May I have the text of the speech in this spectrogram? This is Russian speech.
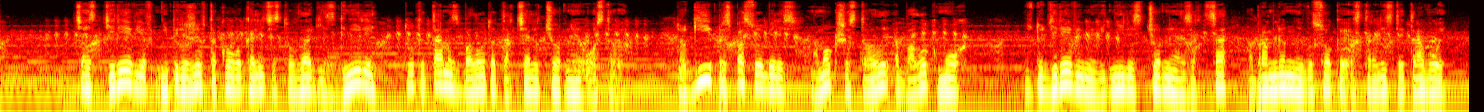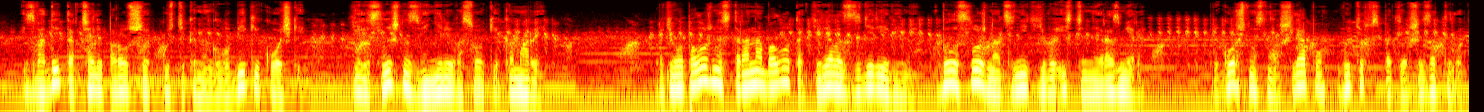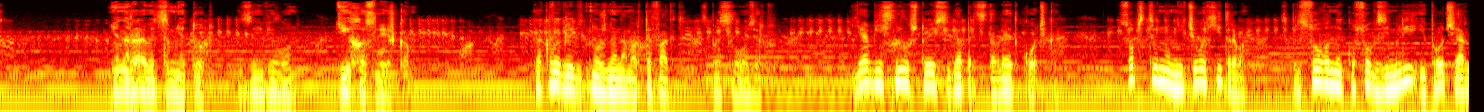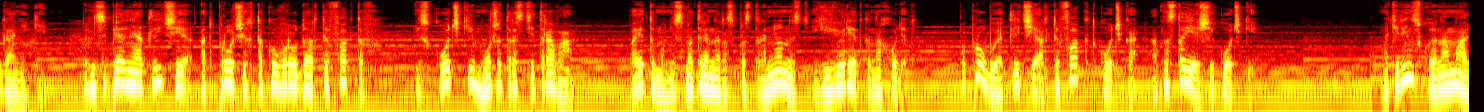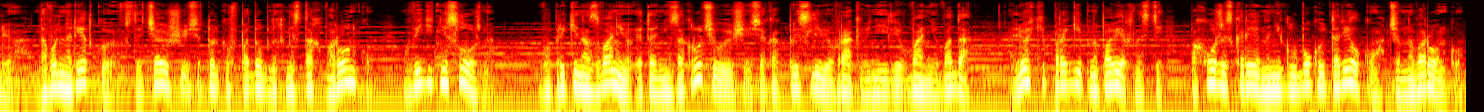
Часть деревьев, не пережив такого количества влаги, сгнили, тут и там из болота торчали черные остовы. Другие приспособились, намокшие стволы оболок мох — между деревьями виднелись черные озерца, обрамленные высокой астролистой травой. Из воды торчали поросшие кустиками голубики кочки. Еле слышно звенели высокие комары. Противоположная сторона болота терялась за деревьями. Было сложно оценить его истинные размеры. Пригоршня снял шляпу, вытер вспотевший затылок. «Не нравится мне тут», — заявил он. «Тихо слишком». «Как выглядит нужный нам артефакт?» — спросил Озеров. Я объяснил, что из себя представляет кочка. Собственно, ничего хитрого. Спрессованный кусок земли и прочей органики. Принципиальное отличие от прочих такого рода артефактов – из кочки может расти трава. Поэтому, несмотря на распространенность, ее редко находят. Попробуй отличи артефакт кочка от настоящей кочки. Материнскую аномалию, довольно редкую, встречающуюся только в подобных местах воронку, увидеть несложно. Вопреки названию, это не закручивающаяся, как при сливе в раковине или в ванне, вода, Легкий прогиб на поверхности, похожий скорее на неглубокую тарелку, чем на воронку.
